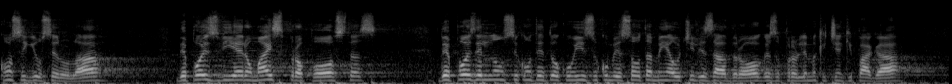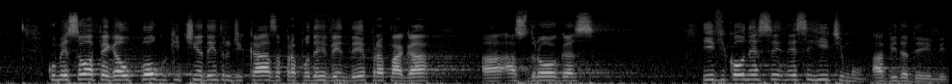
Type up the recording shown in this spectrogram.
Conseguiu o celular. Depois vieram mais propostas. Depois ele não se contentou com isso, começou também a utilizar drogas, o problema que tinha que pagar. Começou a pegar o pouco que tinha dentro de casa para poder vender, para pagar a, as drogas. E ficou nesse, nesse ritmo a vida dele.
